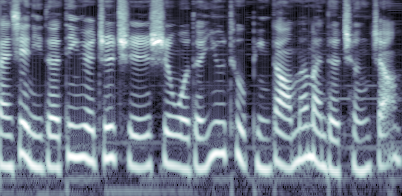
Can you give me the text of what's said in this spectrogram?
感谢你的订阅支持，使我的 YouTube 频道慢慢的成长。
